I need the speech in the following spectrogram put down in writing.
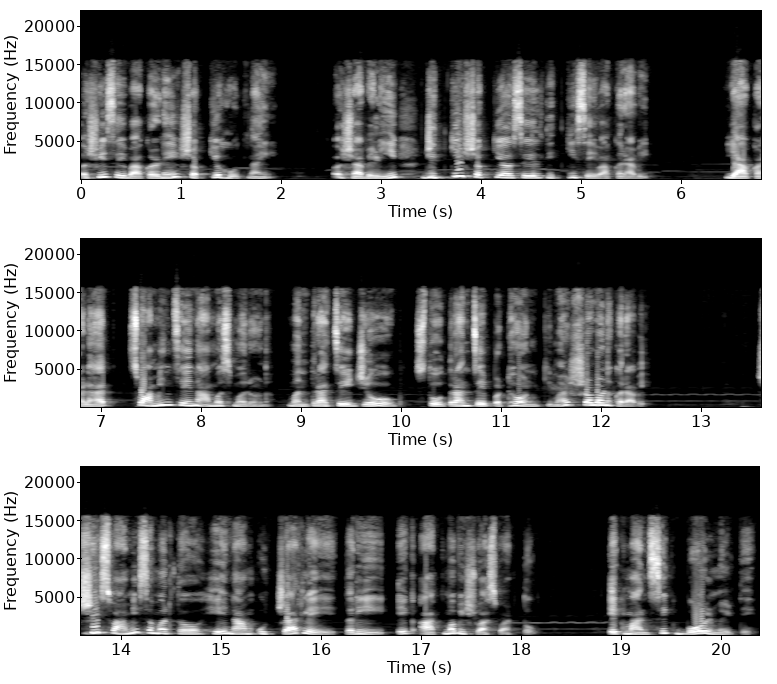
अशी सेवा करणे शक्य होत नाही. अशा वेळी जितकी शक्य असेल तितकी सेवा करावी. या काळात स्वामींचे नामस्मरण मंत्राचे जप स्तोत्रांचे पठण किंवा श्रवण करावे. श्री स्वामी समर्थ हे नाम उच्चारले तरी एक आत्मविश्वास वाटतो. एक मानसिक बळ मिळते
